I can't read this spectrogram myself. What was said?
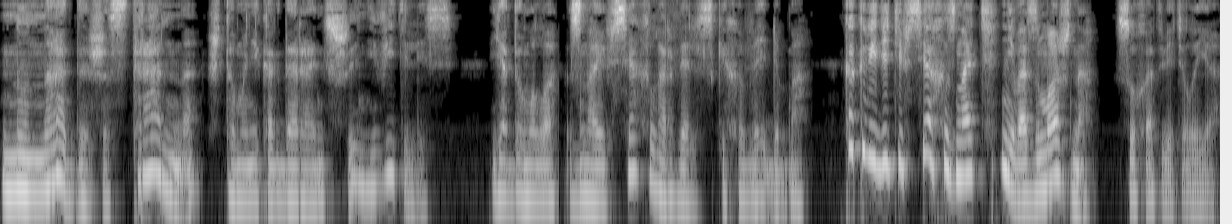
Ну надо же, странно, что мы никогда раньше не виделись. Я думала, знаю всех ларвельских ведьм. Как видите, всех знать невозможно, сухо ответила я.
